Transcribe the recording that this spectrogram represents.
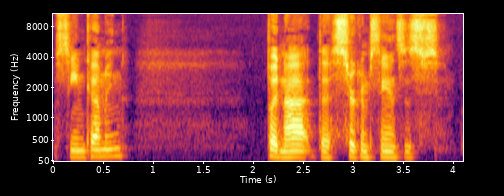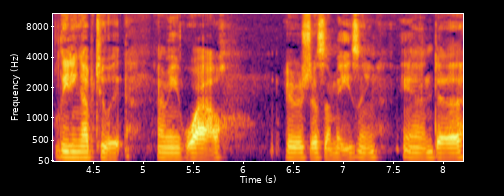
seen coming, but not the circumstances leading up to it. I mean, wow, it was just amazing, and uh,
